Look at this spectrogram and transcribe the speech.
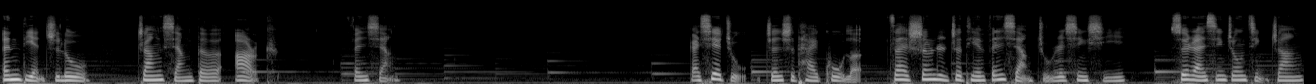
恩典之路，张祥德 Ark 分享。感谢主，真是太酷了！在生日这天分享主日信息，虽然心中紧张，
